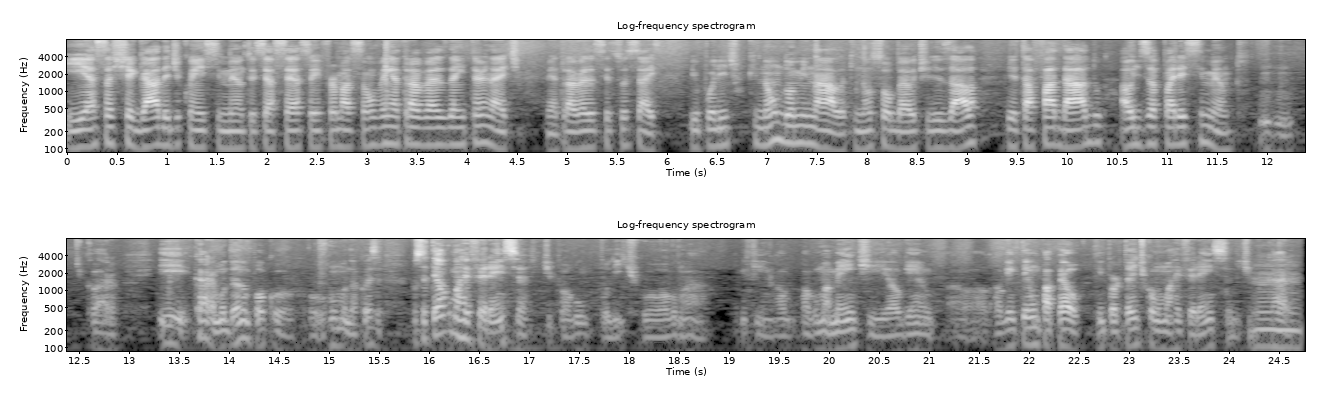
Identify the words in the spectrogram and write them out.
E essa chegada de conhecimento, esse acesso à informação vem através da internet, vem através das redes sociais. E o político que não dominá-la, que não souber utilizá-la, ele está fadado ao desaparecimento. Uhum, claro. E, cara, mudando um pouco o rumo da coisa, você tem alguma referência, tipo algum político, alguma enfim, alguma mente, alguém, alguém que tem um papel importante como uma referência, do tipo, hum. cara,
